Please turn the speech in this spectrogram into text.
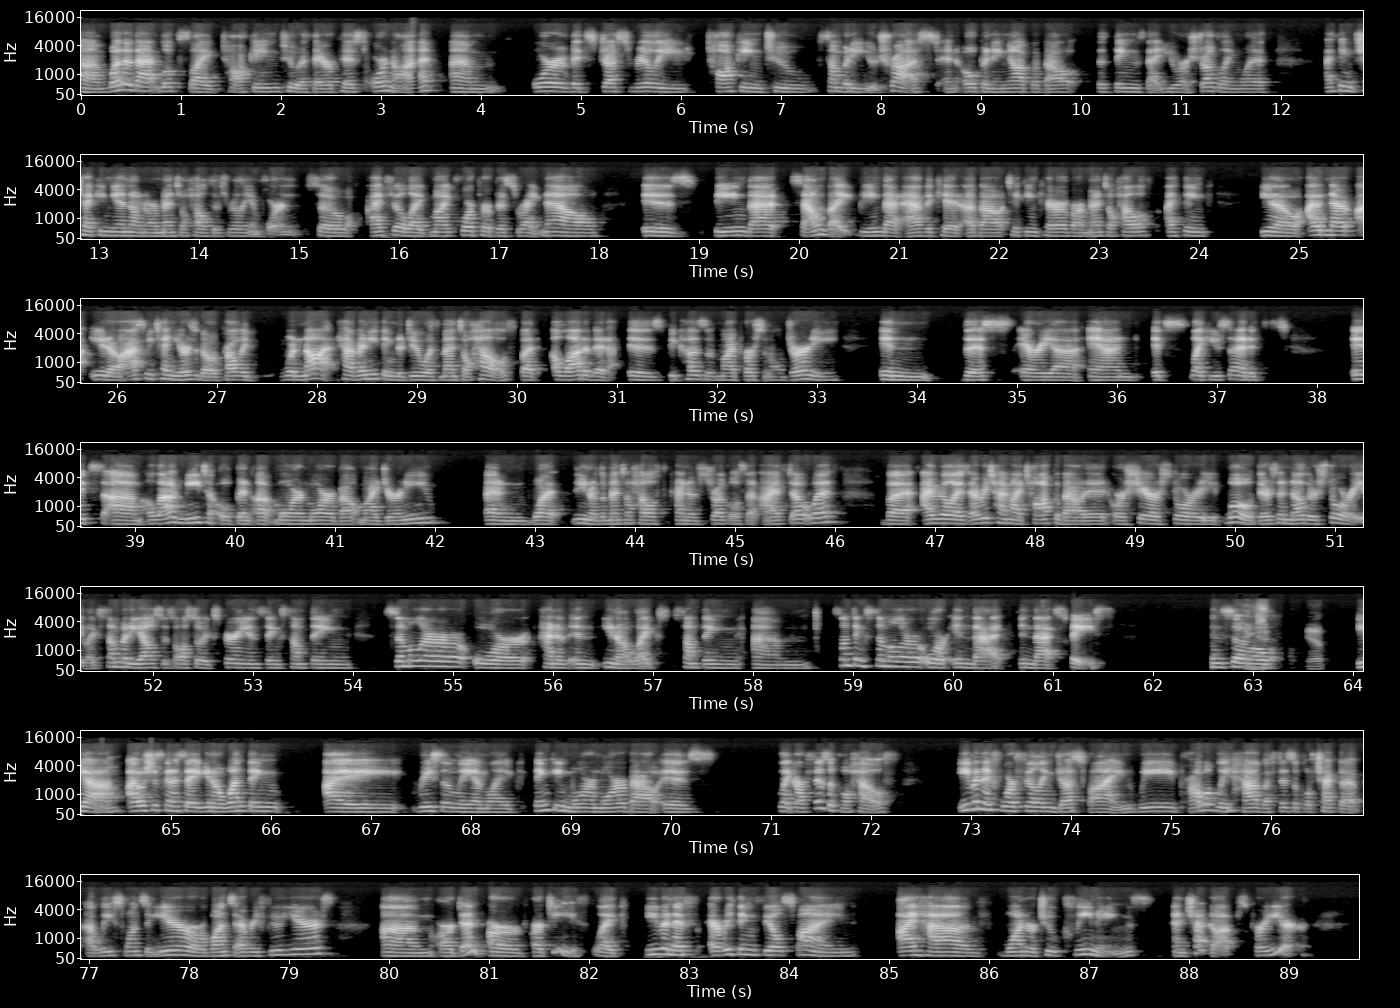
um, whether that looks like talking to a therapist or not, um, or if it's just really talking to somebody you trust and opening up about the things that you are struggling with, I think checking in on our mental health is really important. So I mm-hmm. feel like my core purpose right now is being that soundbite, being that advocate about taking care of our mental health. I think, you know, I would never, you know, ask me 10 years ago, it probably would not have anything to do with mental health, but a lot of it is because of my personal journey in this area. And it's like you said it's it's um, allowed me to open up more and more about my journey and what you know the mental health kind of struggles that i've dealt with. But i realize every time i talk about it or share a story whoa there's another story. Like somebody else is also experiencing something similar or kind of in you know like something um, something similar or in that in that space. And so yeah, I was just going to say, you know, one thing I recently am like thinking more and more about is like our physical health. Even if we're feeling just fine, we probably have a physical checkup at least once a year or once every few years. Um, our dent, our our teeth. Like even if everything feels fine, I have one or two cleanings and checkups per year.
